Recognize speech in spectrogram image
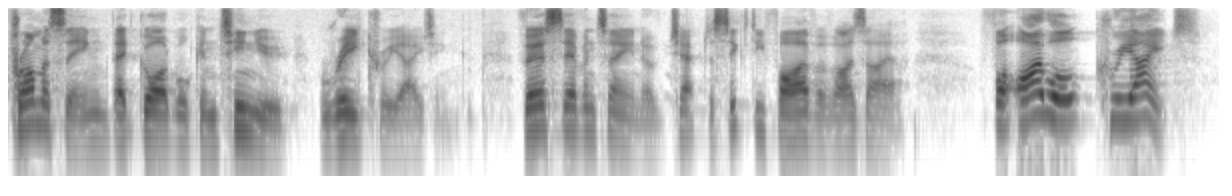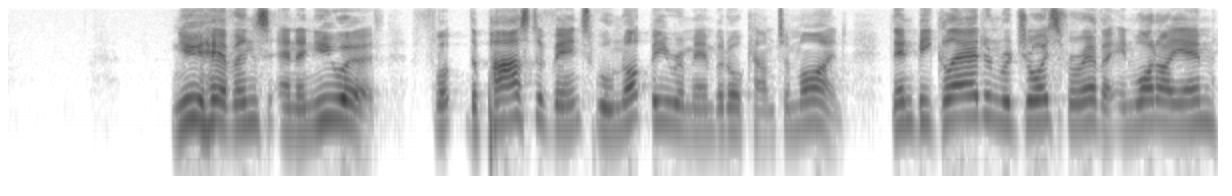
promising that God will continue recreating. Verse 17 of chapter 65 of Isaiah For I will create new heavens and a new earth. For the past events will not be remembered or come to mind. Then be glad and rejoice forever in what I am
